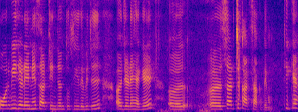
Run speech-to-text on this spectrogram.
ਹੋਰ ਵੀ ਜਿਹੜੇ ਨੇ ਸਰਚ ਇੰਜਨ ਤੁਸੀਂ ਇਹਦੇ ਵਿੱਚ ਜਿਹੜੇ ਹੈਗੇ ਸਰਚ ਕਰ ਸਕਦੇ ਹੋ ਠੀਕ ਹੈ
